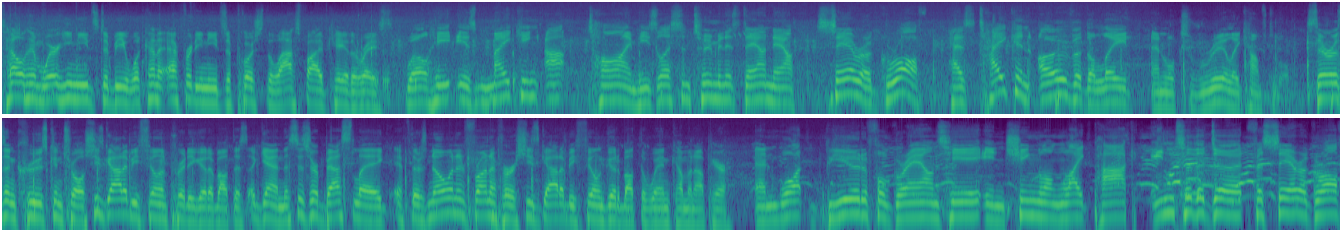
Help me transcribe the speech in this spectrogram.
tell him where he needs to be, what kind of effort he needs to push the last 5K of the race. Well, he is making up time. He's less than two minutes down now. Sarah Groff has taken over the lead and looks really comfortable. Sarah's in cruise control. She's got to be feeling pretty good about this. Again, this is her best leg. If there's no one in front of her, she's got to be feeling good about the win coming up here. And what beautiful grounds here in Qinglong Lake Park into the dirt for Sarah Groff.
